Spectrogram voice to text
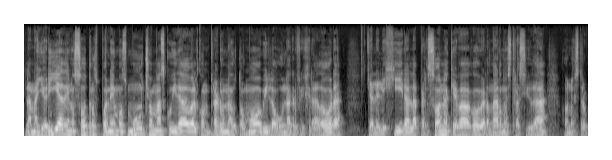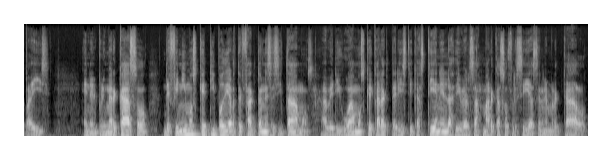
la mayoría de nosotros ponemos mucho más cuidado al comprar un automóvil o una refrigeradora que al elegir a la persona que va a gobernar nuestra ciudad o nuestro país, en el primer caso, definimos qué tipo de artefacto necesitamos, averiguamos qué características tienen las diversas marcas ofrecidas en el mercado,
